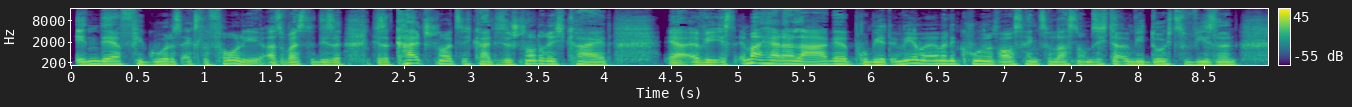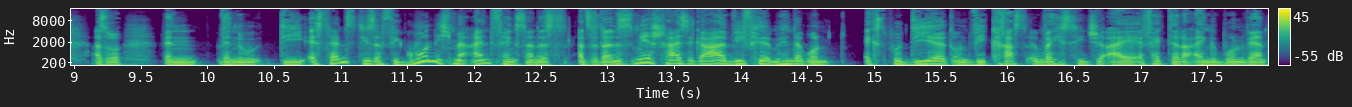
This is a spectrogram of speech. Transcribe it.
in der Figur des Axel Foley. Also weißt du, diese, diese Kaltschnäuzigkeit, diese Schnodderigkeit, er irgendwie ist immer Herr der Lage, probiert irgendwie immer, immer den Coolen raushängen zu lassen, um sich da irgendwie durchzuwieseln. Also wenn, wenn du die Essenz dieser Figur nicht mehr einfängst, dann ist, also dann ist es mir scheißegal, wie viel im Hintergrund explodiert und wie krass irgendwelche CGI-Effekte da eingebunden werden.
